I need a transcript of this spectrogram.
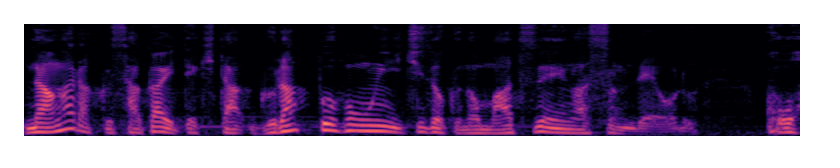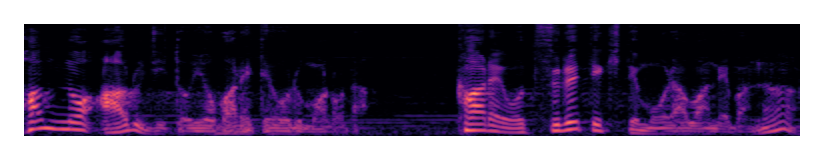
長らく栄えてきたグラップホーン一族の末裔が住んでおる湖畔の主と呼ばれておるものだ。彼を連れてきてもらわねばな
